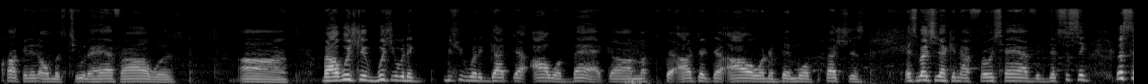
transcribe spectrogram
clocking in almost two and a half hours. Uh, but I wish they wish it would have wish we would have got that hour back. Um, I, think I think that hour would have been more precious, especially like in that first half. Let's just let's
